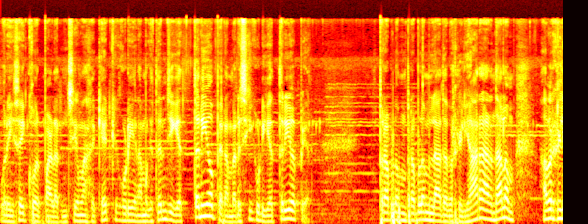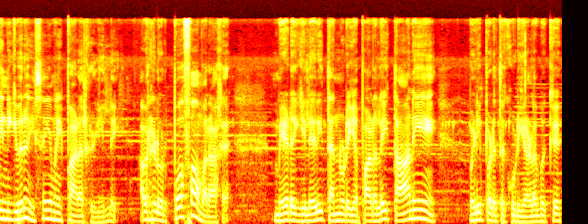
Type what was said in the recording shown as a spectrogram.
ஒரு இசைக்கோர்ப்பாளர் நிச்சயமாக கேட்கக்கூடிய நமக்கு தெரிஞ்சு எத்தனையோ பேர் நம்ம ரசிக்கக்கூடிய எத்தனையோ பேர் பிரபலம் பிரபலம் இல்லாதவர்கள் யாராக இருந்தாலும் அவர்கள் இன்றைக்கி வெறும் இசையமைப்பாளர்கள் இல்லை. அவர்கள் ஒரு பெர்ஃபார்மராக மேடையிலேறி தன்னுடைய பாடலை தானே வெளிப்படுத்தக்கூடிய அளவுக்கு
